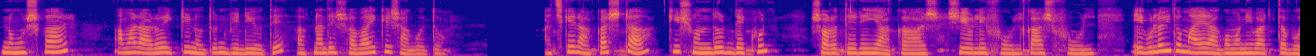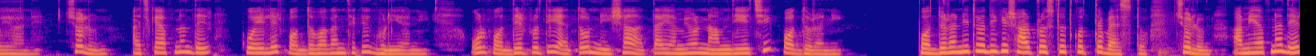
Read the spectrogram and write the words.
নমস্কার, আমার আরও একটি নতুন ভিডিওতে আপনাদের সবাইকে স্বাগত। আজকের আকাশটা কি সুন্দর দেখুন। শরতের এই আকাশ, শিউলি ফুল কাশফুল এগুলোই তো মায়ের আগমনী বার্তা বয়ে আনে। চলুন, আজকে আপনাদের কোয়েলের পদ্মবাগান থেকে ঘুরিয়ে আনি। ওর পদ্মের প্রতি এত নেশা, তাই আমি ওর নাম দিয়েছি পদ্মরানী। পদ্মরানী তো ওদিকে সার প্রস্তুত করতে ব্যস্ত। চলুন, আমি আপনাদের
